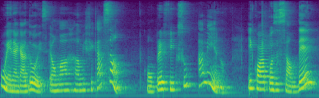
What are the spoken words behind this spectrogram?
o NH2 é uma ramificação com o prefixo amino. E qual é a posição dele?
